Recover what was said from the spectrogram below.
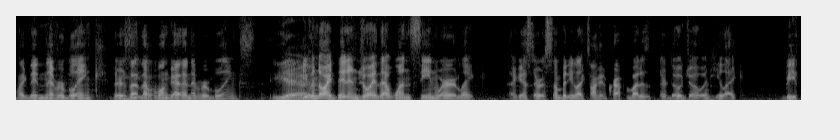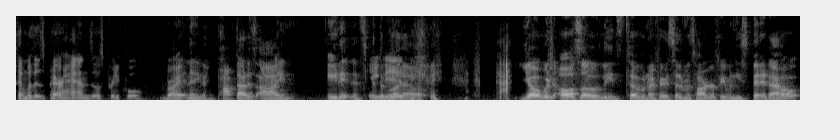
like they never blink. There's that, that one guy that never blinks. yeah. Even though I did enjoy that one scene where like I guess there was somebody like talking crap about his their dojo and he like beat them with his bare hands. It was pretty cool. right, and then he popped out his eye and ate it and spit Ate the blood it. out. Yo, which also leads to one of my favorite cinematography when he spit it out.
